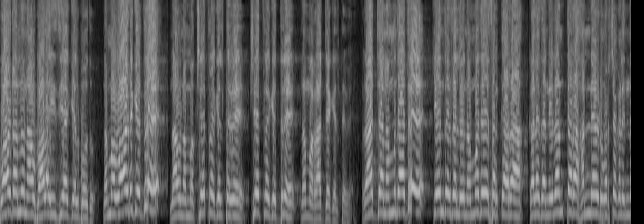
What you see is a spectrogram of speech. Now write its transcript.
ವಾರ್ಡ್ ಅನ್ನು ನಾವು ಬಹಳ ಈಸಿಯಾಗಿ ಗೆಲ್ಬಹುದು ನಮ್ಮ ವಾರ್ಡ್ ಗೆದ್ರೆ ನಾವು ನಮ್ಮ ಕ್ಷೇತ್ರ ಗೆಲ್ತೇವೆ, ಕ್ಷೇತ್ರ ಗೆದ್ರೆ ನಮ್ಮ ರಾಜ್ಯ ಗೆಲ್ತೇವೆ. ರಾಜ್ಯ ನಮ್ಮದಾದ್ರೆ ಕೇಂದ್ರದಲ್ಲಿ ನಮ್ಮದೇ ಸರ್ಕಾರ. ಕಳೆದ ನಿರಂತರ ಹನ್ನೆರಡು ವರ್ಷಗಳಿಂದ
